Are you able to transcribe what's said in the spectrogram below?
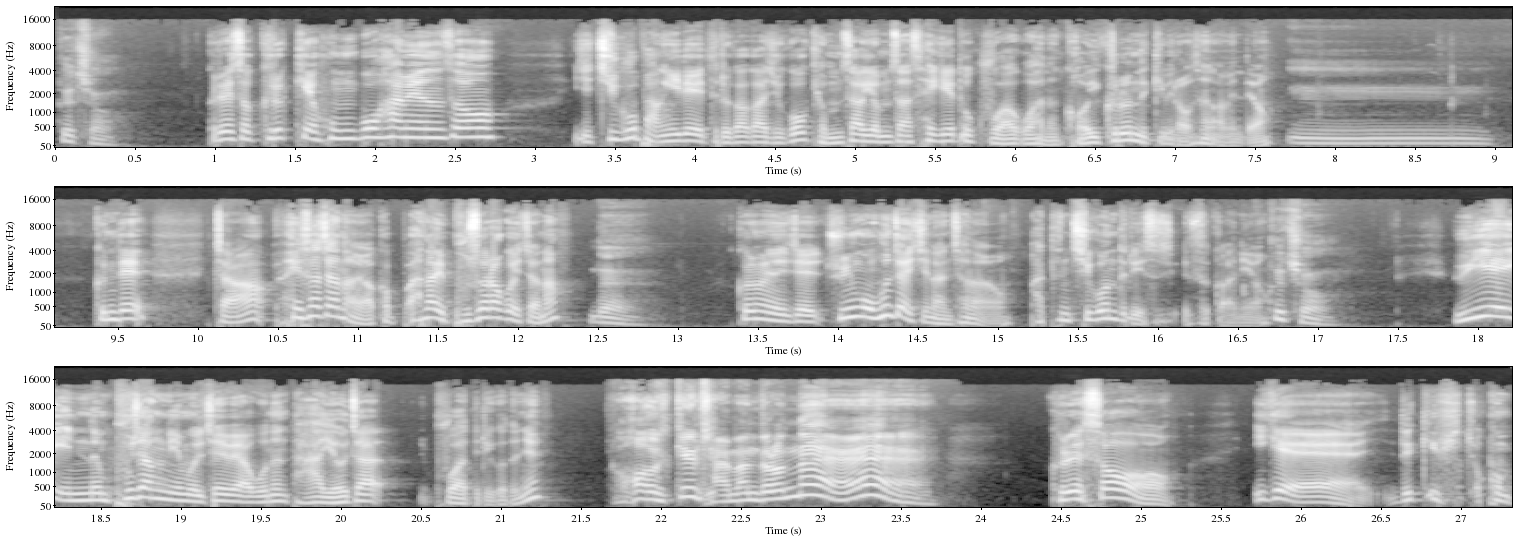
그렇죠. 그래서 그렇게 홍보하면서 이제 지구 방위대에 들어가 가지고 겸사겸사 세계도 구하고 하는 거의 그런 느낌이라고 생각하면 돼요. 음, 근데 자 회사잖아요. 아까 하나의 부서라고 했잖아. 네. 그러면 이제 주인공 혼자 있진 않잖아요. 같은 직원들이 있을, 있을 거 아니에요. 그렇죠. 위에 있는 부장님을 제외하고는 다 여자 부하들이거든요. 어 게임 잘 만들었네. 그래서 이게 느낌이 조금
